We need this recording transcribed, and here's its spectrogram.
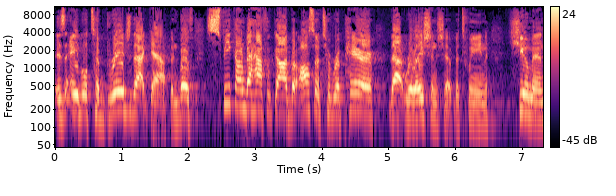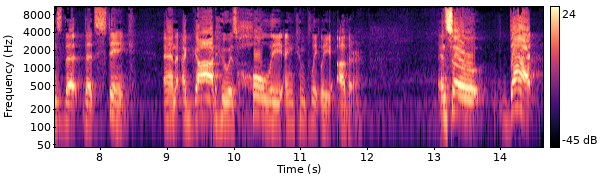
is able to bridge that gap and both speak on behalf of God, but also to repair that relationship between humans that, that stink and a God who is holy and completely other. And so that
